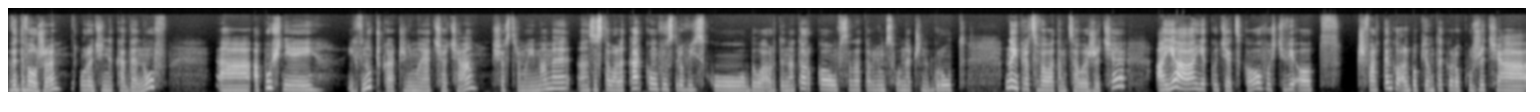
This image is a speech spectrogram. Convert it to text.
we dworze u rodziny Kadenów, a, a później ich wnuczka, czyli moja ciocia, siostra mojej mamy, została lekarką w uzdrowisku, była ordynatorką w sanatorium Słoneczny Gród, no i pracowała tam całe życie, a ja jako dziecko właściwie od czwartego albo piątego roku życia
